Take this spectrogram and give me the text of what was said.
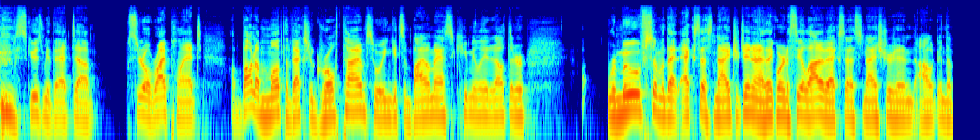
excuse me that uh, cereal rye plant about a month of extra growth time, so we can get some biomass accumulated out there. Remove some of that excess nitrogen, and I think we're going to see a lot of excess nitrogen out in the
